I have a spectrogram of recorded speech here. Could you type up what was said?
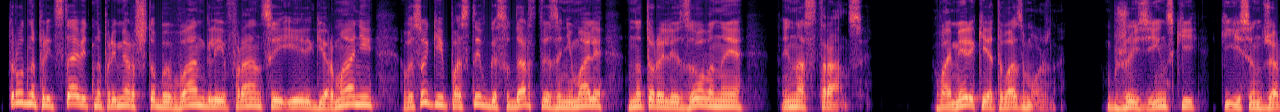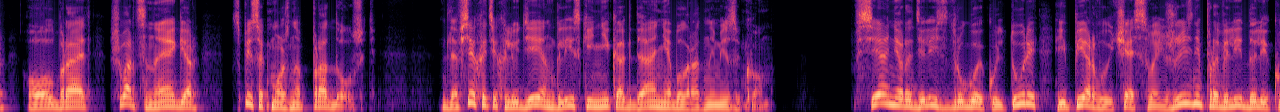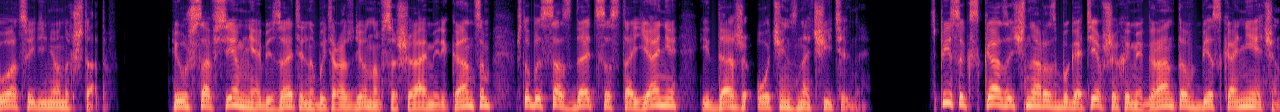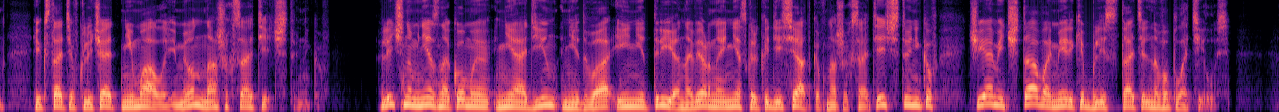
Трудно представить, например, чтобы в Англии, Франции или Германии высокие посты в государстве занимали натурализованные иностранцы. В Америке это возможно. Бжезинский, Киссинджер, Олбрайт, Шварценеггер. Список можно продолжить. Для всех этих людей английский никогда не был родным языком. Все они родились в другой культуре и первую часть своей жизни провели далеко от Соединенных Штатов. И уж совсем не обязательно быть рожденным в США американцем, чтобы создать состояние и даже очень значительное. Список сказочно разбогатевших иммигрантов бесконечен и, кстати, включает немало имен наших соотечественников. Лично мне знакомы не один, не два и не три, а, наверное, несколько десятков наших соотечественников, чья мечта в Америке блистательно воплотилась.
